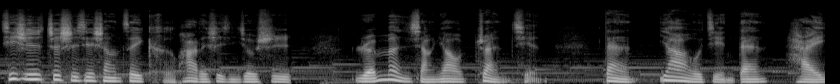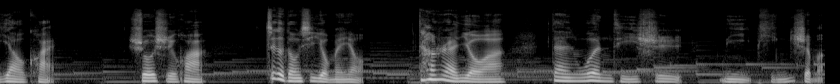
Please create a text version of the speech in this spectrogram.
其实这世界上最可怕的事情就是。人们想要赚钱，但要简单还要快。说实话，这个东西有没有？当然有啊，但问题是，你凭什么？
